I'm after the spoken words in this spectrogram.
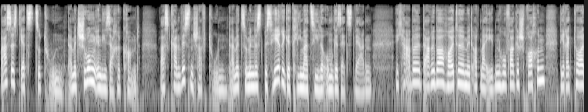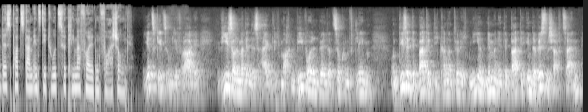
Was ist jetzt zu tun, damit Schwung in die Sache kommt? Was kann Wissenschaft tun, damit zumindest bisherige Klimaziele umgesetzt werden? Ich habe darüber heute mit Ottmar Edenhofer gesprochen, Direktor des Potsdam Instituts für Klimafolgenforschung. Jetzt geht es um die Frage, wie soll man denn das eigentlich machen? Wie wollen wir in der Zukunft leben? Und diese Debatte, die kann natürlich nie und nimmer eine Debatte in der Wissenschaft sein,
